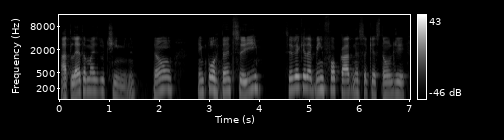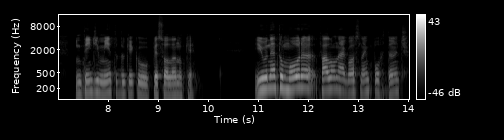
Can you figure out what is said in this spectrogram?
atleta, mas do time, né? Então, é importante isso aí. Você vê que ele é bem focado nessa questão de entendimento do que, que o Pessolano quer. E o Neto Moura fala um negócio lá importante,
